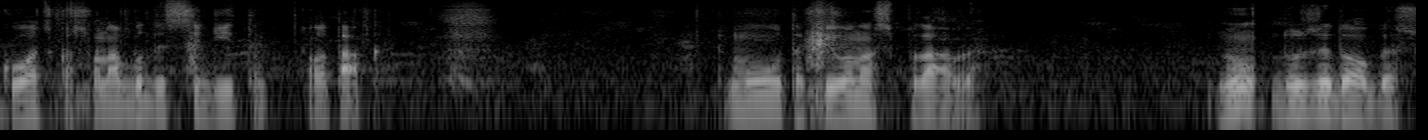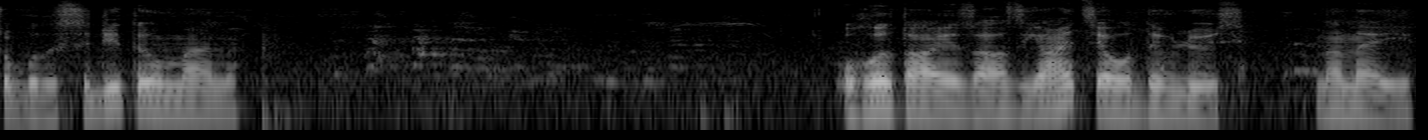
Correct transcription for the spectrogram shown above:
квочка, що вона буде сидіти. Отак. Тому такі у нас справи. Ну, дуже добре, що буде сидіти у мене. Огортає зараз яйця, от дивлюсь на неї.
